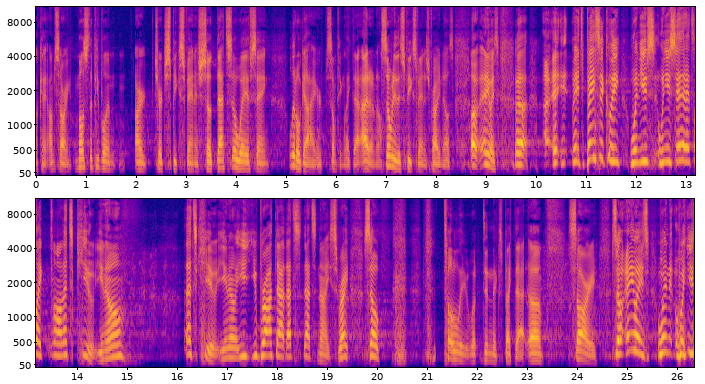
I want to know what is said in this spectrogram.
Okay, I'm sorry. Most of the people in our church speak Spanish. So that's a way of saying, little guy or something like that. I don't know. Somebody that speaks Spanish probably knows. Oh, anyways, uh, it, it's basically when you when you say that, it's like, oh, that's cute, you know. That's cute, you know. You you brought that. That's that's nice, right? So, totally didn't expect that. Um, sorry. So, anyways, when when you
